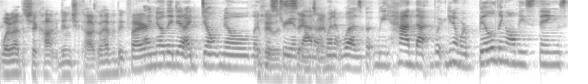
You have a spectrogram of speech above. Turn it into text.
What about the Chicago? Didn't Chicago have a big fire? I know they did. I don't know like If history of that or when it was, but we had that. But you know, we're building all these things.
